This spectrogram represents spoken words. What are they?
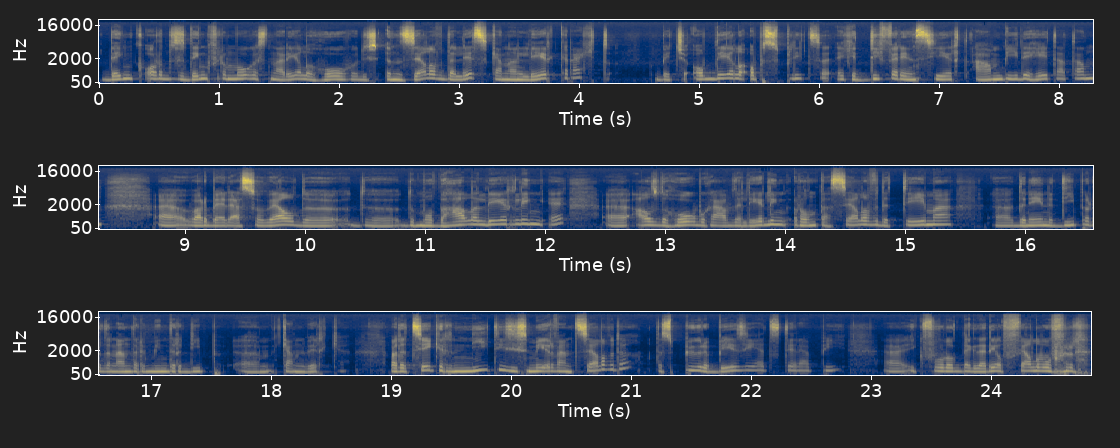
denkordes, denkvermogens naar hele hoge. Dus eenzelfde les kan een leerkracht een beetje opdelen, opsplitsen en gedifferentieerd aanbieden, heet dat dan. Uh, waarbij dat zowel de, de, de modale leerling hè, uh, als de hoogbegaafde leerling rond datzelfde thema, uh, de ene dieper, de andere minder diep, um, kan werken. Wat het zeker niet is, is meer van hetzelfde. Dat is pure bezigheidstherapie. ik voel ook dat ik daar heel fel over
